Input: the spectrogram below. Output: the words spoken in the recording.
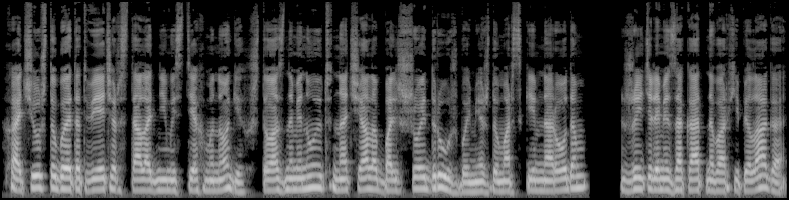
«Хочу, чтобы этот вечер стал одним из тех многих, что ознаменуют начало большой дружбы между морским народом, жителями закатного архипелага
